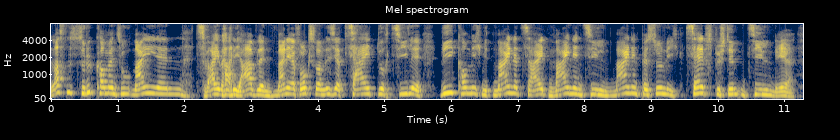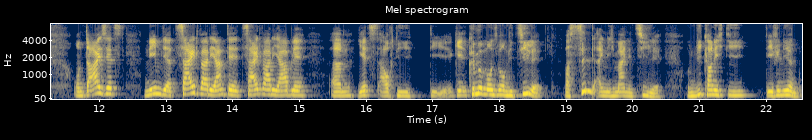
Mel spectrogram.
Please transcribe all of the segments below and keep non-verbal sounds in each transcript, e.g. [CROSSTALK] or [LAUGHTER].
Lasst uns zurückkommen zu meinen zwei Variablen. Meine Erfolgsformel ist ja Zeit durch Ziele. Wie komme ich mit meiner Zeit, meinen Zielen, meinen persönlich selbstbestimmten Zielen näher? Und da ist jetzt neben der Zeitvariante, Zeitvariable, ähm, jetzt auch die, die, kümmern wir uns mal um die Ziele. Was sind eigentlich meine Ziele? Und wie kann ich die definieren?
